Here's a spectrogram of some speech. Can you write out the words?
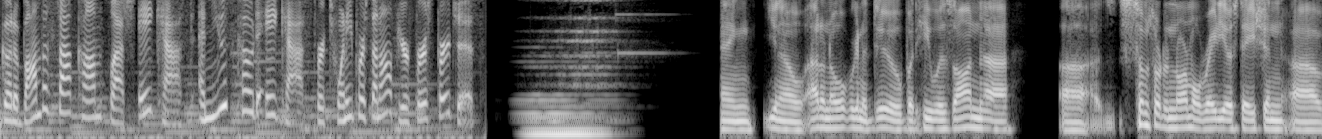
Go to bombas.com slash ACAST and use code ACAST for 20% off your first purchase. And, you know, I don't know what we're going to do, but he was on uh, uh, some sort of normal radio station uh,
